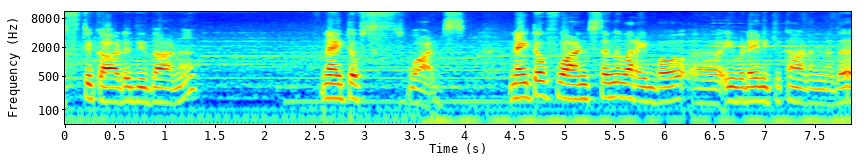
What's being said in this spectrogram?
ഫസ്റ്റ് കാർഡ് ഇത് ഇതാണ്. Knight of wands knight of wands എന്ന് പറയുമ്പോൾ ഇവിടെ എനിക്ക് കാണുന്നത്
